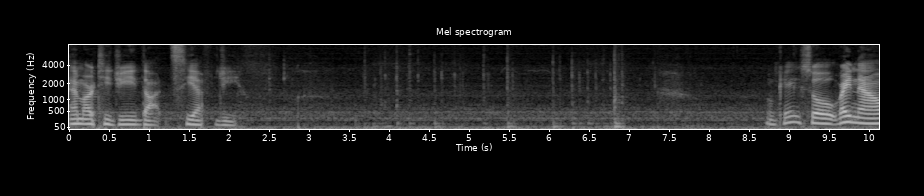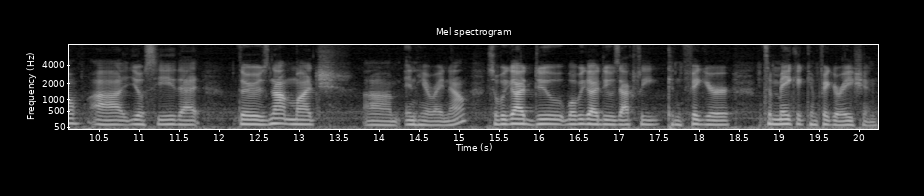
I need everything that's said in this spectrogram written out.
mrtg.cfg. Okay, so right now uh, you'll see that there's not much um, in here right now. So we gotta do what we gotta do is actually configure to make a configuration,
